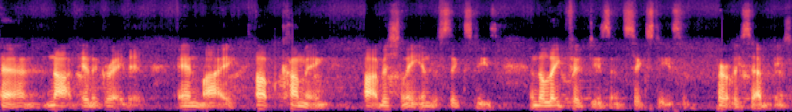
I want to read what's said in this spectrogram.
and not integrated in my upcoming, obviously in the 60s, in the late 50s and 60s, and early 70s.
